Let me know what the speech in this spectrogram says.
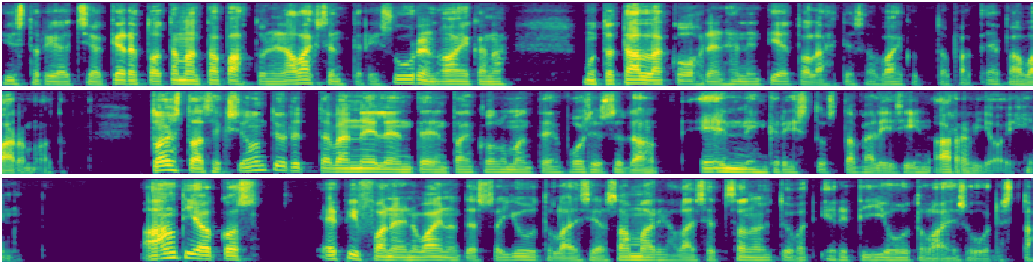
historioitsija, kertoo tämän tapahtuneen Aleksanteri suuren aikana, mutta tällä kohden hänen tietolähteensä vaikuttavat epävarmalta. Toistaiseksi on tyydyttävä neljänteen tai kolmanteen vuosisadan ennen Kristusta välisiin arvioihin. Antiokos Epifaneen vainotessa juutalaisia samarialaiset sanoituivat irti juutalaisuudesta.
